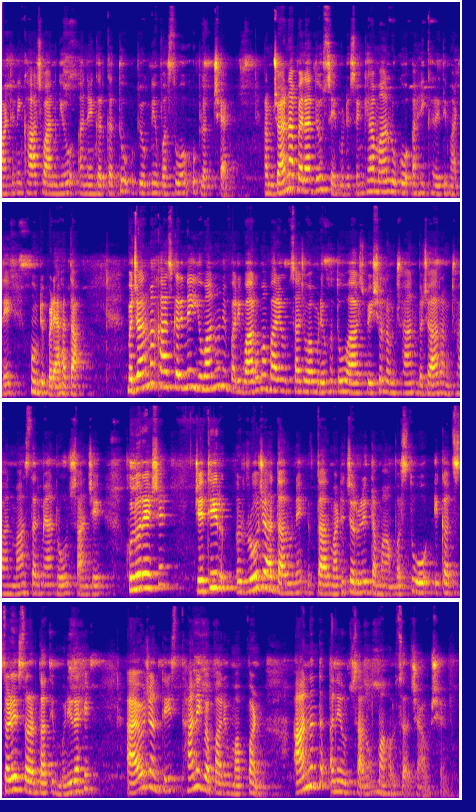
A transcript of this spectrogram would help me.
માટેની ખાસ વાનગીઓ અને ઘરગથ્થુ ઉપયોગની વસ્તુઓ ઉપલબ્ધ છે. રમજાનના પહેલા દિવસે મોટી સંખ્યામાં લોકો અહીં ખરીદી માટે ઉમટી પડ્યા હતા. બજારમાં ખાસ કરીને યુવાનો અને પરિવારોમાં ભારે ઉત્સાહ જોવા મળ્યો હતો. આ સ્પેશિયલ રમજાન બજાર રમજાન માસ દરમિયાન રોજ સાંજે ખુલ્લો રહેશે. જેથી રોજાદારોને ઇફતાર માટે જરૂરી તમામ વસ્તુઓ એક જ સ્થળે સરળતાથી મળી રહે. આયોજનથી સ્થાનિક વેપારીઓમાં પણ આનંદ અને ઉત્સાહનો માહોલ સર્જાયો છે.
